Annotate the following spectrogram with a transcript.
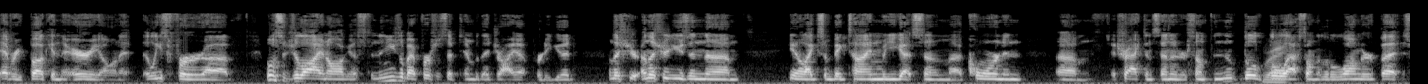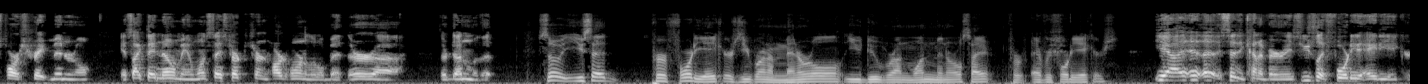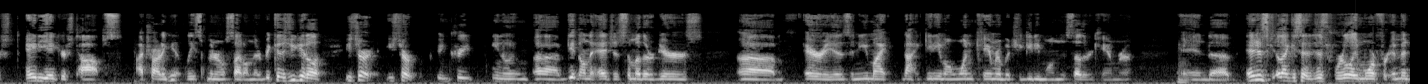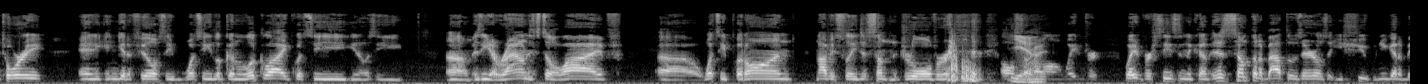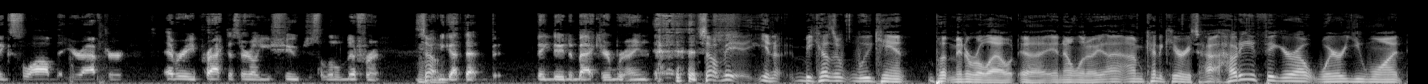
every buck in the area on it. At least for uh, most of July and August, and then usually by first of September they dry up pretty good. Unless you're unless you're using, um, you know, like some big time where you got some uh, corn and um, attractants in it or something. They'll, Right. they'll last on a little longer. But as far as straight mineral, it's like they know, man. Once they start to turn hard horn a little bit, they're uh, they're done with it. So you said per 40 acres you run a mineral. You do run one mineral site for every 40 acres. Yeah, it, it said it kind of varies. Usually forty to eighty acres, eighty acres tops. I try to get at least mineral site on there because you get a you start you start increase you know uh, getting on the edge of some other deer's um, areas, and you might not get him on one camera, but you get him on this other camera, and uh, and just like I said, just really more for inventory and, and get a feel. See what's he looking to look like? What's he you know is he um, is he around? Is he still alive? Uh, what's he put on? And obviously, just something to drool over all Yeah. summer long, waiting for waiting for season to come. There's something about those arrows that you shoot when you got a big slob that you're after. Every practice arrow you shoot just a little different. So- So you got that b- big dude in the back of your brain. so you know because we can't put mineral out uh, in Illinois, I- I'm kind of curious. How, how do you figure out where you want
